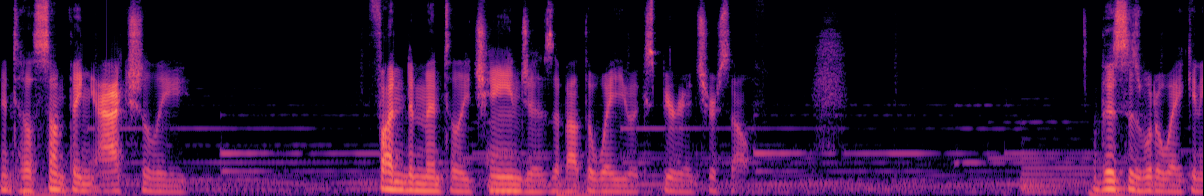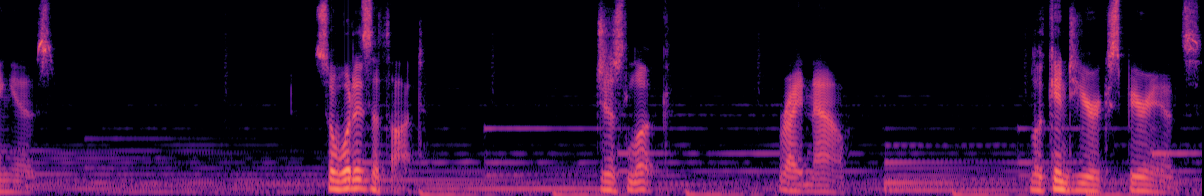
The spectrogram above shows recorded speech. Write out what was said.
until something actually fundamentally changes about the way you experience yourself. This is what awakening is. So, what is a thought? Just look right now. Look into your experience.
